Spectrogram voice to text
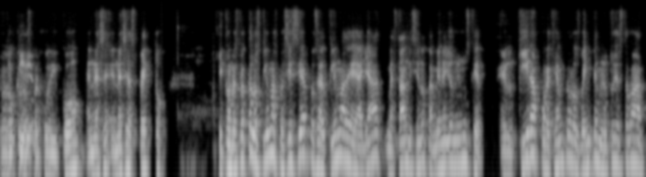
pues, lo que los perjudicó en ese, en ese aspecto. Y con respecto a los climas, pues sí es cierto, o sea, el clima de allá, me estaban diciendo también ellos mismos que el Kira, por ejemplo, los 20 minutos ya estaba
